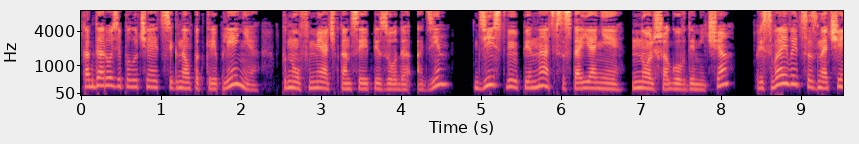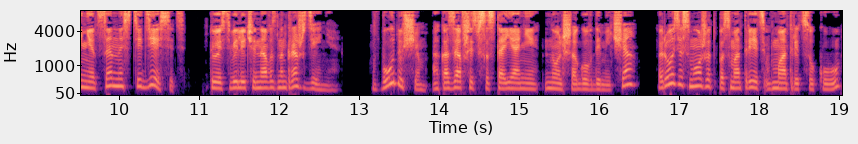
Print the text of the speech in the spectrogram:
Когда Рози получает сигнал подкрепления, пнув мяч в конце эпизода 1, действию пинать в состоянии 0 шагов до мяча присваивается значение ценности 10, то есть величина вознаграждения. В будущем, оказавшись в состоянии 0 шагов до мяча, Рози сможет посмотреть в матрицу Q,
